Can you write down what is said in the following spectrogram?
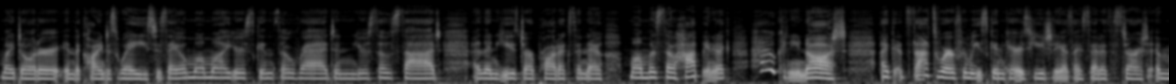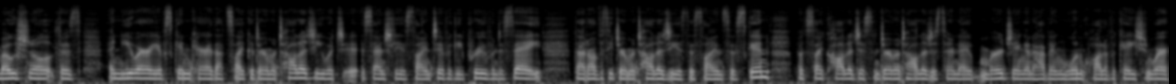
my daughter in the kindest way used to say, "Oh, Mama, your skin's so red and you're so sad," and then used our products, and now Mama's so happy. And you're like, how can you not? Like, that's where for me skincare is hugely, as I said at the start, emotional. There's a new area of skincare that's psychodermatology, which essentially is scientifically proven to say that obviously dermatology is the science of skin, but psychologists and dermatologists are now merging and having one qualification where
